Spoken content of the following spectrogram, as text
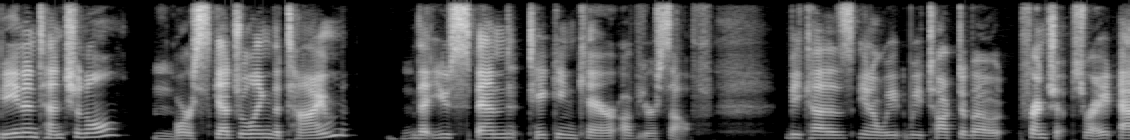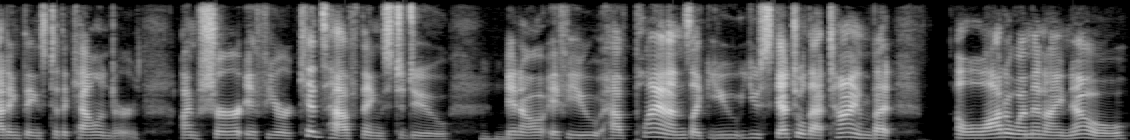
Being intentional Mm, or scheduling the time mhm. that you spend taking care of yourself because you know we we talked about friendships right adding things to the calendar i'm sure if your kids have things to do Mhm. you know if you have plans like you you schedule that time but a lot of women i know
